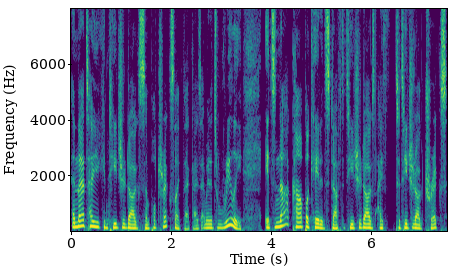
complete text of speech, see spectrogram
And that's how you can teach your dog simple tricks like that, guys. I mean, it's really, it's not complicated stuff to teach your dogs. I to teach your dog tricks.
